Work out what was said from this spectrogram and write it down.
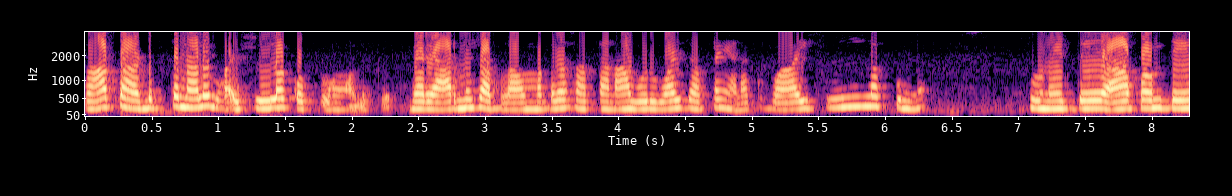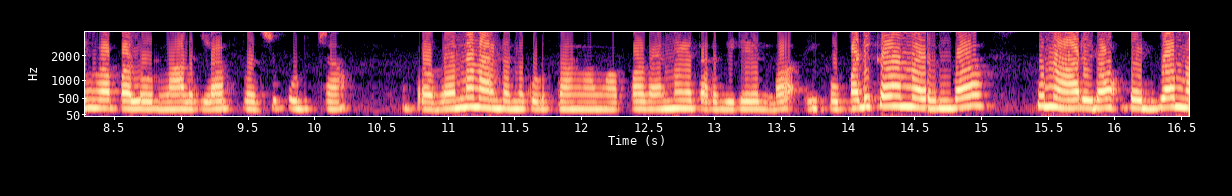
சாப்பிட்ட அடுத்த நாள் வாய் ஃபுல்லாக கொட்டுவோம் அவளுக்கு. வேற யாருமே சாப்பிடலாம் அவன் மட்டும் தான் சாப்பிட்டா நான் ஒரு வாய் சாப்பிட்டேன் எனக்கு வாய் ஃபுல்லாக புண்ணு. ஸோ நேற்று ஆப்பம் தேங்காய் பால் ஒரு நாலு கிளாஸ் வச்சு குடித்தான் அப்புறம் வெண்ணெய் வாங்கிட்டு வந்து கொடுத்தாங்க. அவங்க அப்பா வெண்ணெயை தடவிட்டே இருந்தா. இப்போ படிக்காம இருந்தா புண்ணு ஆறிடும். இப்போ எக்ஸாம்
